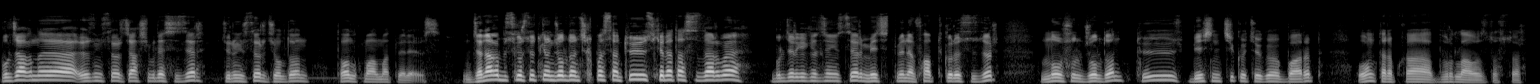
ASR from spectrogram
Бул жагыны өзүңүздөр жакшы билесиздер жүрүңүздөр жолдон толук маалымат беребиз. Жанагы биз көрсөткөн жолдон чыкпастан түз келатасыздарбы бул жерге келсеңиздер мечит менен фапты көрөсүздөр. Мына ушул жолдон түз бешинчи көчөгө барып оң тарапка бурулабыз достор.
